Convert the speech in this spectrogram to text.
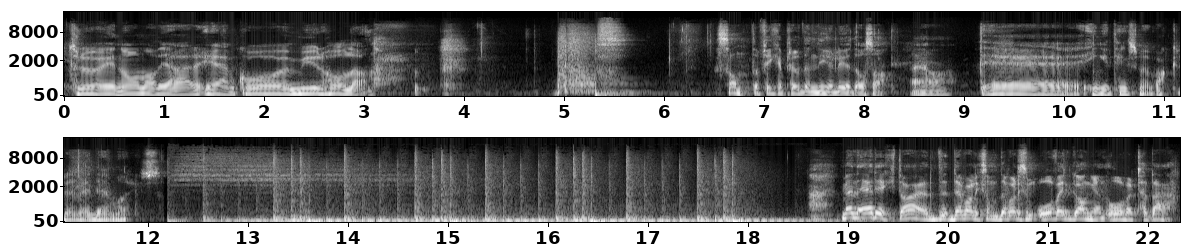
trø i noen av de her EMK-myrholdene. Sant, da fikk jeg prøvd en ny lyd også. Ja. Det er ingenting som er vakrere enn det, Marius. Men Erik, da, det, var liksom, det var liksom overgangen over til deg.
